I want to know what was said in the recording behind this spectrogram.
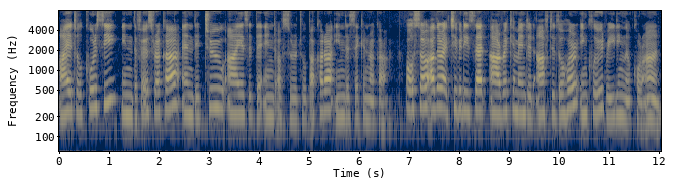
Ayatul Kursi in the first rakah and the two ayahs at the end of Surah Al Baqarah in the second rakah. Also, other activities that are recommended after Dhuhr include reading the Quran.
